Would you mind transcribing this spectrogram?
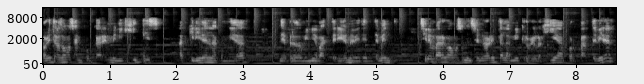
Ahorita nos vamos a enfocar en meningitis adquirida en la comunidad de predominio bacteriano, evidentemente. Sin embargo, vamos a mencionar ahorita la microbiología por parte viral.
